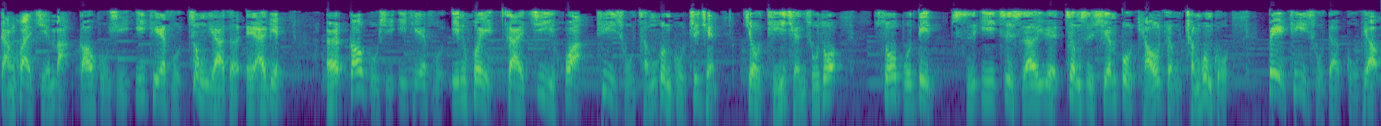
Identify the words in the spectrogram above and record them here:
赶快减码高股息 ETF 重压的 AI 链，而高股息 ETF 应会在计划剔除成分股之前就提前出脱，说不定十一至十二月正式宣布调整成分股，被剔除的股票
